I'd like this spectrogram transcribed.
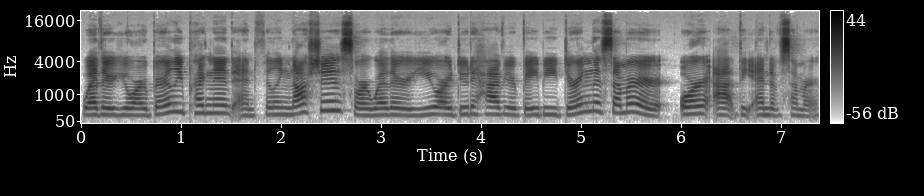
whether you are barely pregnant and feeling nauseous, or whether you are due to have your baby during the summer or at the end of summer.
